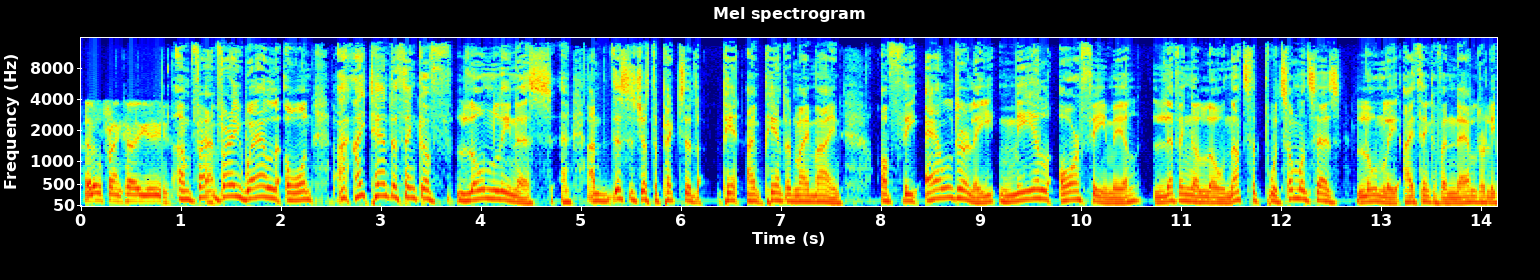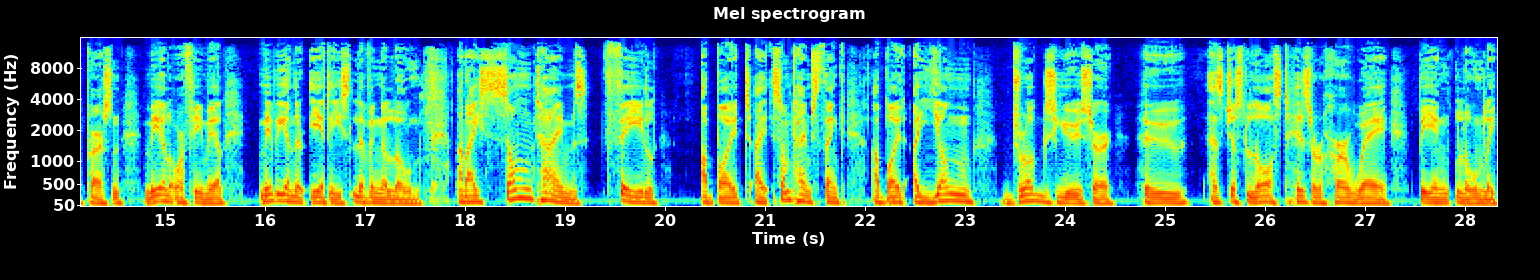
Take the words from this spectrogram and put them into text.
Hello, Frank. How are you? I'm very, very well, Owen. I, I, tend to think of loneliness, and this is just a picture that I paint in my mind of the elderly, male or female, living alone. That's the, when someone says lonely, I think of an elderly person, male or female, maybe in their 80s, living alone. And I sometimes feel about, I sometimes think about a young drugs user who has just lost his or her way being lonely.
